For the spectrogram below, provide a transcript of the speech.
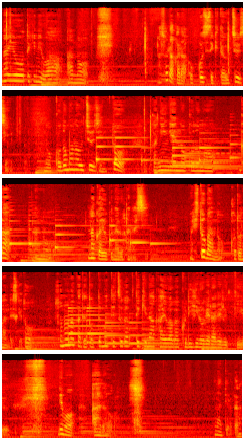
内容的にはあの空から落っこちてきた宇宙人の子供の宇宙人と人間の子供があの仲良くなる話、まあ、一晩のことなんですけどその中でとっても哲学的な会話が繰り広げられるっていう。でもあのなんていうのかな。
